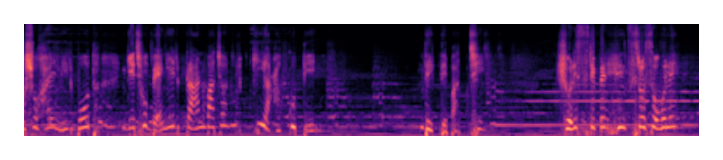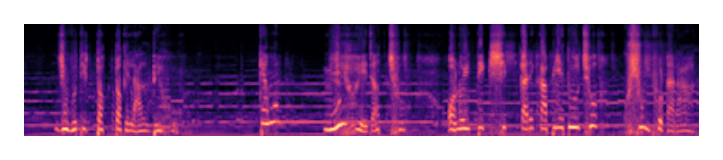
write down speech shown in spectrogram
অসহায় নির্বোধ গেছো ব্যাঙের প্রাণ বাঁচানোর কি আকুতি। দেখতে পাচ্ছি সরীসৃপের হিংস্র সবলে যুবতীর টকটকে লাল দেহ। কেমন নীল হয়ে যাচ্ছ, অনৈতিক শীতকারে কাঁপিয়ে তুলছ কুসুম ফোটা রাত।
